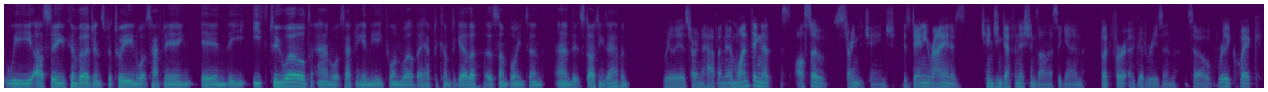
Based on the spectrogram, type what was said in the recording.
we are seeing a convergence between what's happening in the ETH2 world and what's happening in the ETH1 world. They have to come together at some point and and it's starting to happen. Really is starting to happen. And one thing that's also starting to change is Danny Ryan is changing definitions on us again, but for a good reason. So really quick,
